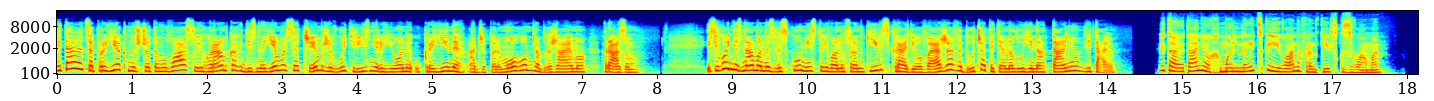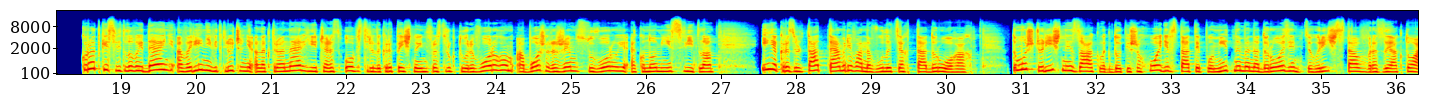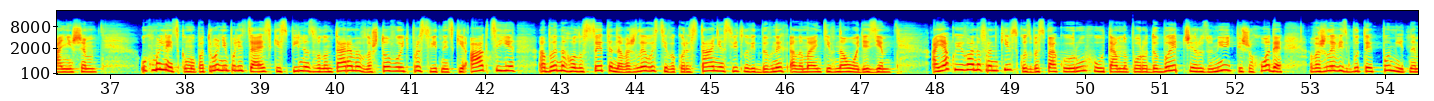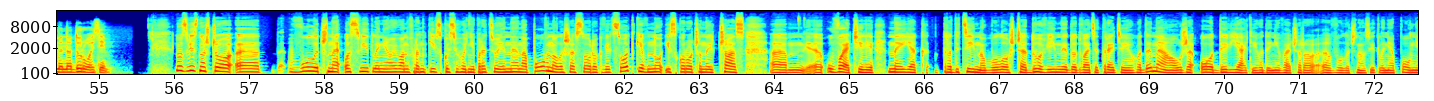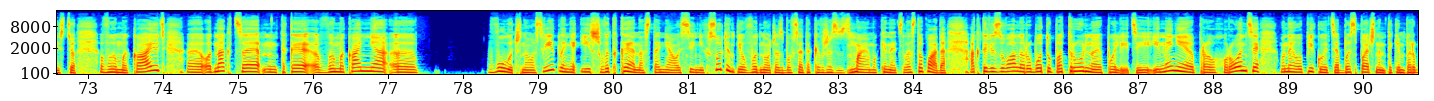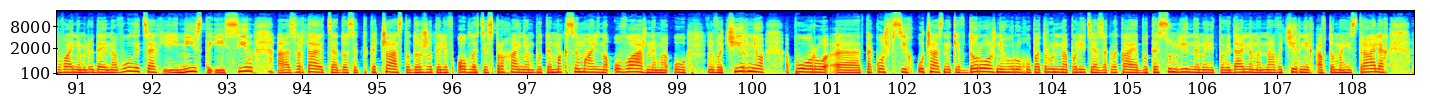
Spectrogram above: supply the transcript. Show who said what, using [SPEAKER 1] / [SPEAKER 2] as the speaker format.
[SPEAKER 1] Вітаю, це проєкт «Ну що там у вас? У його рамках дізнаємося, чим живуть різні регіони України, адже перемогу наближаємо разом. І сьогодні з нами на зв'язку місто Івано-Франківськ, радіовежа, ведуча Тетяна Лугіна. Таню, вітаю.
[SPEAKER 2] Вітаю, Таню. Хмельницький, Івано-Франківськ з вами.
[SPEAKER 1] Короткий світловий день, аварійні відключення електроенергії через обстріли критичної інфраструктури ворогом або ж режим суворої економії світла. І як результат темрява на вулицях та дорогах. Тому щорічний заклик до пішоходів стати помітними на дорозі цьогоріч став в рази актуальнішим. У Хмельницькому патрульні поліцейські спільно з волонтерами влаштовують просвітницькі акції, аби наголосити на важливості використання світловідбивних елементів на одязі. А як у Івано-Франківську з безпекою руху у темну пору доби чи розуміють пішоходи важливість бути помітними на дорозі?
[SPEAKER 2] Ну, звісно, що е, вуличне освітлення у Івано-Франківську сьогодні працює не наповну, лише 40%. Ну і скорочений час е, е, увечері, не як традиційно було ще до війни, до 23-ї години, а вже о 9-й годині вечора е, вуличне освітлення повністю вимикають. Однак це таке вимикання. Е, Вуличного освітлення і швидке настання осінніх сутінків водночас, бо все таки вже маємо кінець листопада, активізували роботу патрульної поліції. І нині правоохоронці вони опікуються безпечним таким перебуванням людей на вулицях і міст, і сіл. Звертаються досить таки часто до жителів області з проханням бути максимально уважними у вечірню пору. Е, Також всіх учасників дорожнього руху патрульна поліція закликає бути сумлінними і відповідальними на вечірніх автомагістралях.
